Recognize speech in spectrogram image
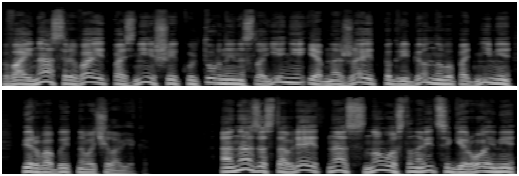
война срывает позднейшие культурные наслоения и обнажает погребенного под ними первобытного человека. Она заставляет нас снова становиться героями,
